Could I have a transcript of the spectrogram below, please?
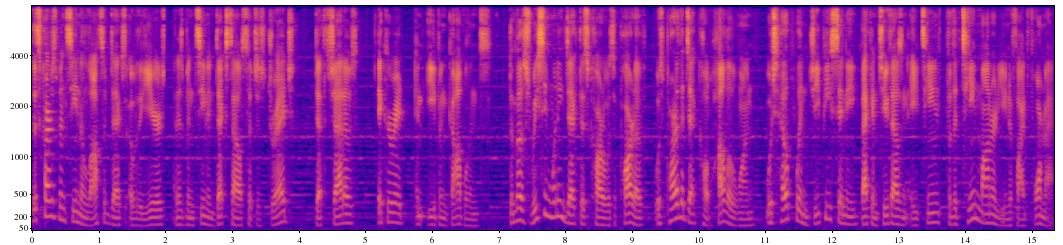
This card has been seen in lots of decks over the years and has been seen in deck styles such as Dredge, Death Shadows, Ichorid, and even Goblins. The most recent winning deck this card was a part of was part of the deck called Hollow One, which helped win GP Sydney back in 2018 for the Team Modern Unified format.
